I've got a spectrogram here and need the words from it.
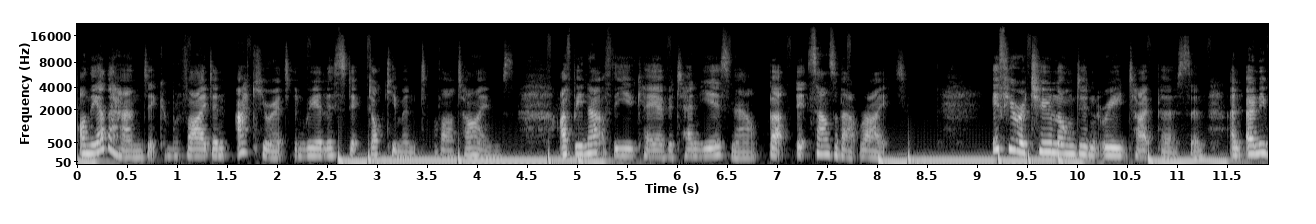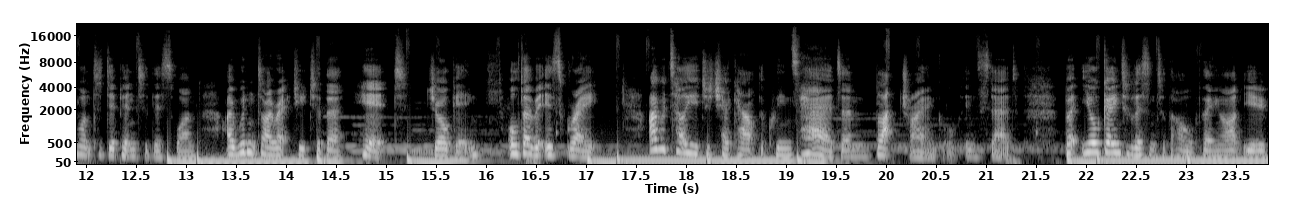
On the other hand, it can provide an accurate and realistic document of our times. I've been out of the UK over 10 years now, but it sounds about right. If you're a too long didn't read type person and only want to dip into this one, I wouldn't direct you to the hit, Jogging, although it is great. I would tell you to check out The Queen's Head and Black Triangle instead. But you're going to listen to the whole thing, aren't you?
